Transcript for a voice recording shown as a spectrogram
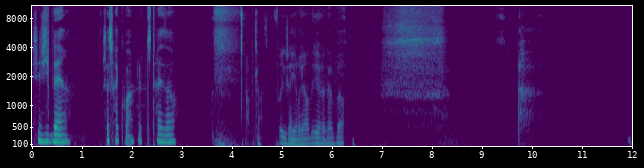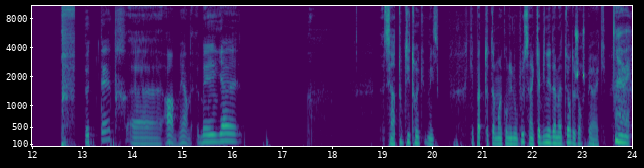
chez Gilbert. Ce serait quoi, le petit trésor? Ah putain, il faudrait que j'aille regarder euh, là-bas. Peut-être. euh, Ah merde, mais il y a. C'est un tout petit truc, mais qui est pas totalement inconnu non plus. C'est un cabinet d'amateurs de Georges Perec. Ah ouais.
